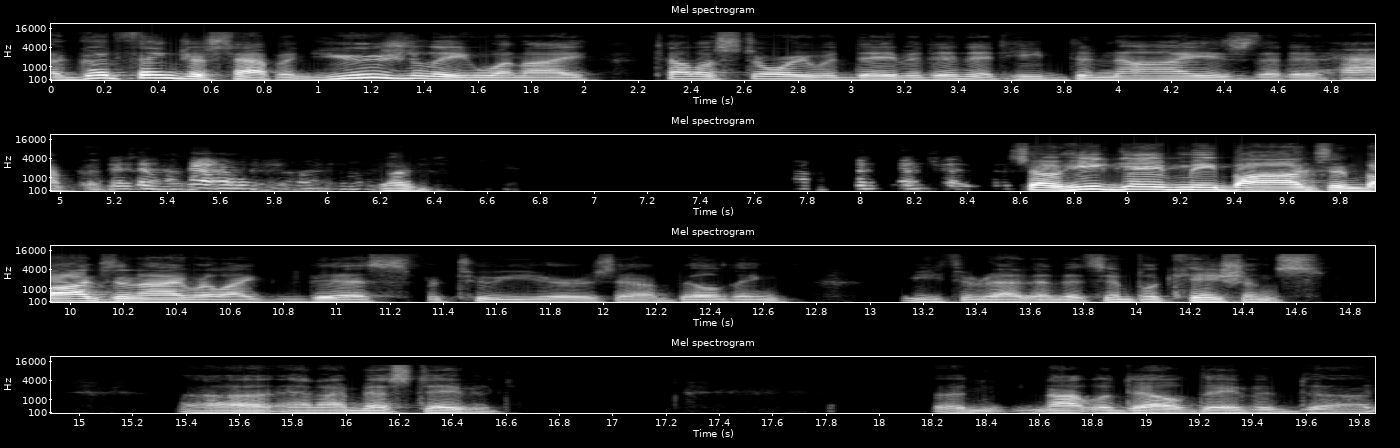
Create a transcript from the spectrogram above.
A good thing just happened. Usually when I tell a story with David in it, he denies that it happened. so he gave me Boggs and Boggs and I were like this for two years, uh, building Ethernet and its implications. Uh, and I miss David. Uh, not Liddle, David. Uh,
